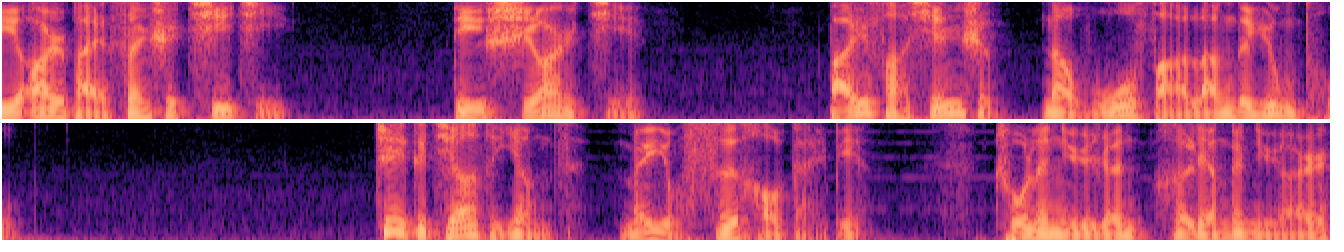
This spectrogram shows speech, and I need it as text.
第二百三十七集，第十二节，白发先生那五法郎的用途。这个家的样子没有丝毫改变，除了女人和两个女儿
